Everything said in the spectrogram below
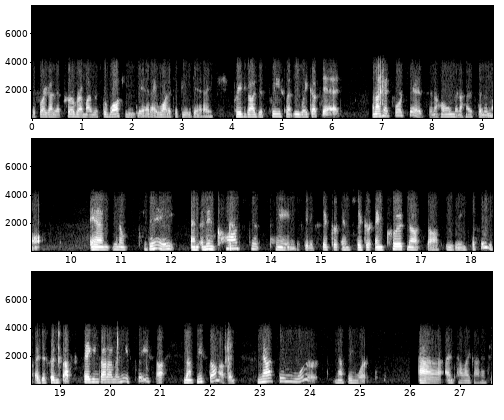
before I got in the program, I was the walking dead. I wanted to be dead. I prayed to God, just please let me wake up dead. And I had four kids and a home and a husband and all. And you know, today and, and in constant pain, just getting sicker and sicker, and could not stop eating the food. I just couldn't stop begging God on my knees, please stop, let me stop. And nothing worked. Nothing worked uh, until I got into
